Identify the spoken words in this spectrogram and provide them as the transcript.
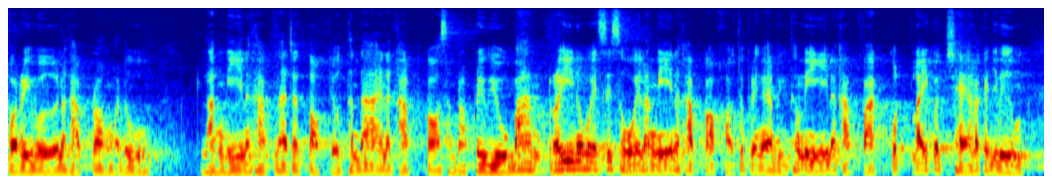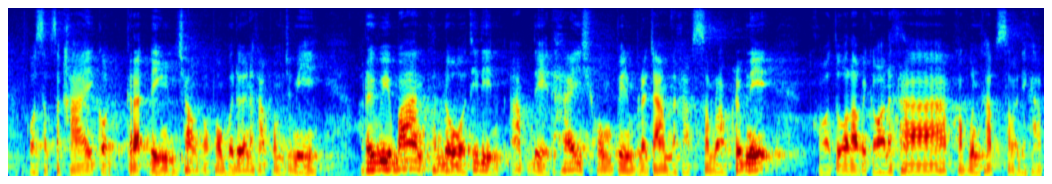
วารีเวอร์นะครับลองมาดูหลังนี้นะครับ น่าจะตอบโจทย์ท่านได้นะครับ ก็สำหรับรีวิวบ้านรีโนเวทสวยๆหลังนี้นะครับ ก็ขอจบรายงานเพียงเท่านี้นะครับ ฝากกดไลค์กดแชร์แล้วก็อย่าลืม กด subscribe กดกระดิ่งช่องของผมไว้ด้วยนะครับ ผมจะมีรีวิวบ้านคอนโดที่ดินอัปเดตให้ชมเป็นประจำนะครับสำหรับคลิปนี้ขอตัวลาไปก่อนนะครับ ขอบคุณครับ สวัสดีครับ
